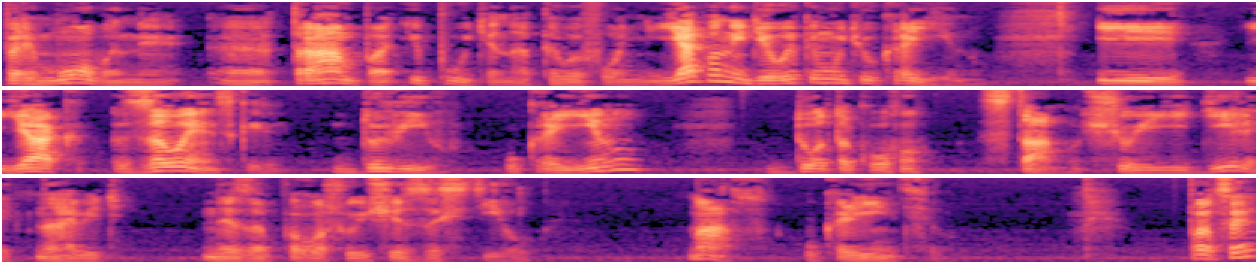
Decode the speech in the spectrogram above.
перемовини е, Трампа і Путіна телефонні, як вони ділитимуть Україну, і як Зеленський довів Україну до такого стану, що її ділять навіть не запрошуючи за стіл нас, українців. Про це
